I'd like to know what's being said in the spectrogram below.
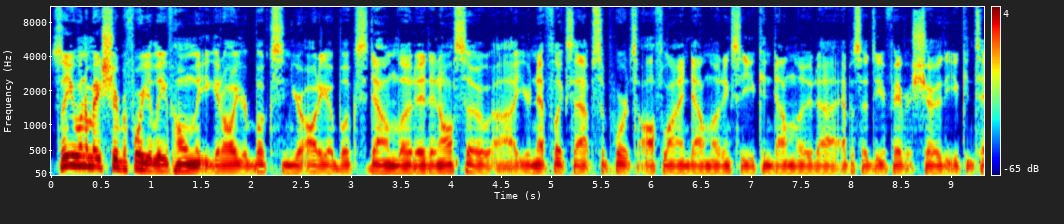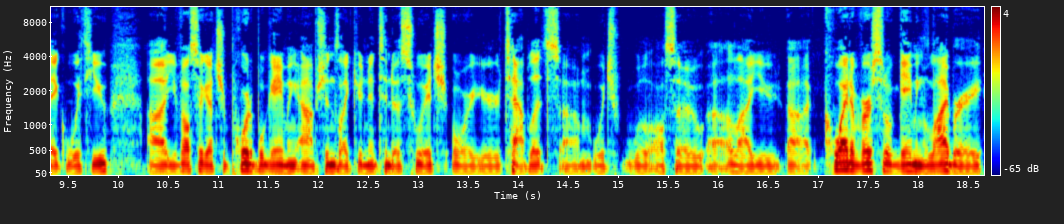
So you want to make sure before you leave home that you get all your books and your audiobooks downloaded, and also uh, your Netflix app supports offline downloading, so you can download uh, episodes of your favorite show that you can take with you. Uh, you've also got your portable gaming options like your Nintendo Switch or your tablets, um, which will also uh, allow you uh, quite a versatile gaming library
